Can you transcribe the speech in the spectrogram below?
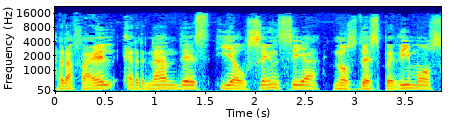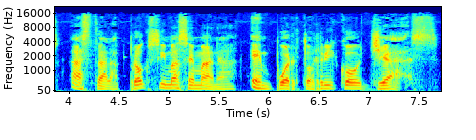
Rafael Hernández y ausencia, nos despedimos hasta la próxima semana en Puerto Rico Jazz.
